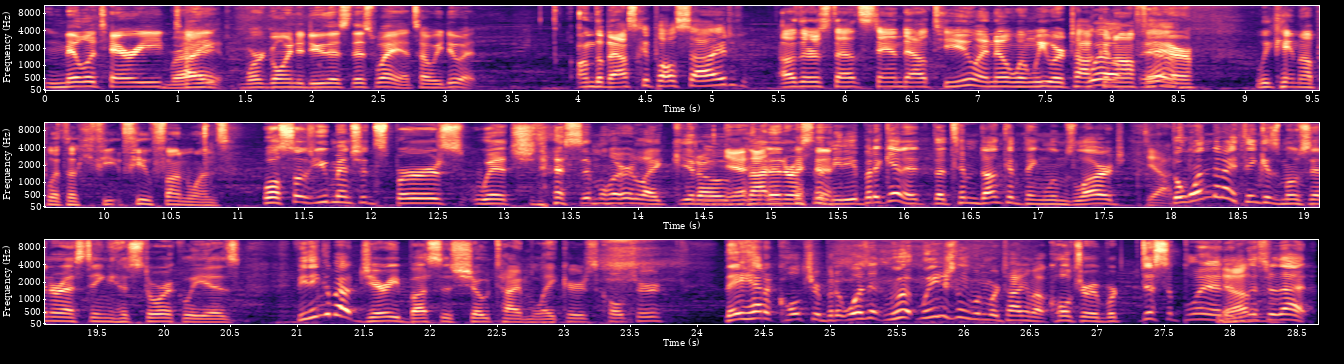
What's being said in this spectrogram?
military Right. type. We're going to do this this way. That's how we do it. on the basketball side, others that stand out to you? I know when we were talking Well, off yeah. air, we came up with a few, few fun ones. Well, so you mentioned Spurs, which similar, like you know, Yeah. not interested in the media. But again, it, the Tim Duncan thing looms large. Yeah. The one that I think is most interesting historically is if you think about Jerry Buss's Showtime Lakers culture. They had a culture, but it wasn't. we- We usually, when we're talking about culture, we're disciplined Yep. and this or that.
